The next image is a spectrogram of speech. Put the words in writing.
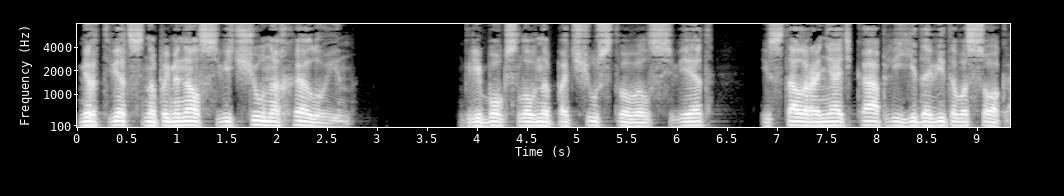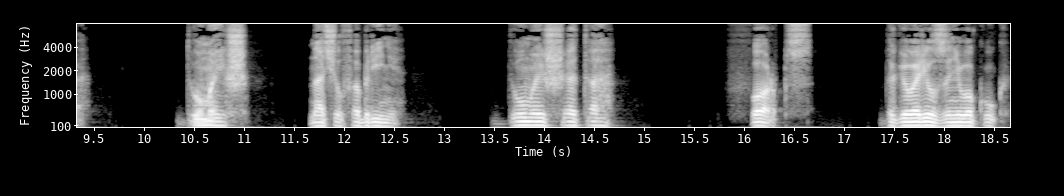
Мертвец напоминал свечу на Хэллоуин. Грибок словно почувствовал свет и стал ронять капли ядовитого сока. — Думаешь, — начал Фабрини, — думаешь, это... — Форбс, — договорил за него Кук.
